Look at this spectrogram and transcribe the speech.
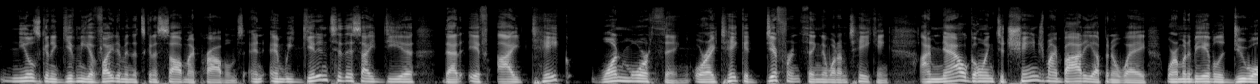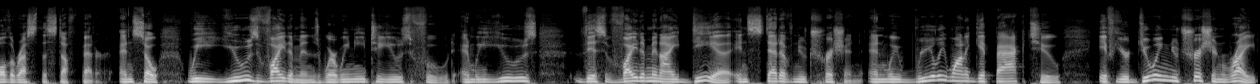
Neal's going to give me a vitamin that's going to solve my problems. And and we get into this idea that if I take one more thing or I take a different thing than what I'm taking, I'm now going to change my body up in a way where I'm going to be able to do all the rest of the stuff better. And so we use vitamins where we need to use food and we use this vitamin idea instead of nutrition. And we really want to get back to if you're doing nutrition right,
